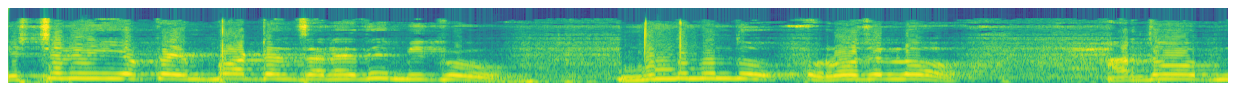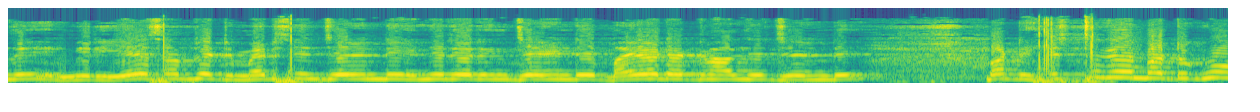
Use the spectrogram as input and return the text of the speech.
హిస్టరీ యొక్క ఇంపార్టెన్స్ అనేది మీకు ముందు ముందు రోజుల్లో అర్థమవుతుంది. మీరు ఏ సబ్జెక్ట్ మెడిసిన్ చేయండి ఇంజనీరింగ్ చేయండి బయోటెక్నాలజీ చేయండి బట్ హిస్టరీ మటుకు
